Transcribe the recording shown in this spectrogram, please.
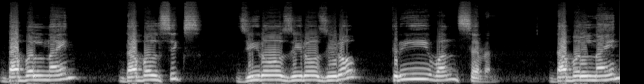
double nine double six zero zero zero three one seven double nine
